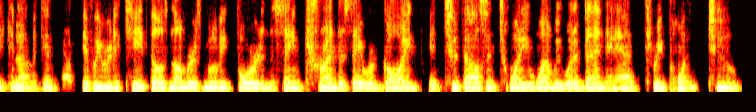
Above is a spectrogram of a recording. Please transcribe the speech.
economic mm. impact. If we were to keep those numbers moving forward in the same trend as they were going in 2021, we would have been at $3.2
